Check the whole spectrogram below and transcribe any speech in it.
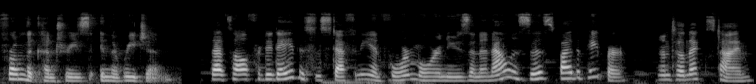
from the countries in the region. That's all for today. This is Stephanie, and for more news and analysis, buy the paper. Until next time.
